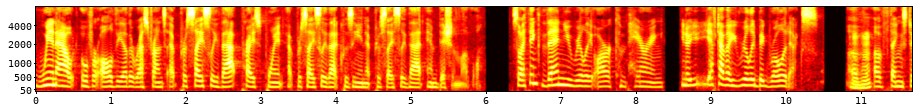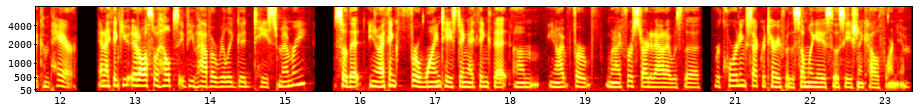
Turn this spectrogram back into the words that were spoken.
win out over all the other restaurants at precisely that price point, at precisely that cuisine, at precisely that ambition level. So I think then you really are comparing, you know, you, you have to have a really big Rolodex of, Mhm. of things to compare. And I think you, it also helps if you have a really good taste memory. So that, you know, I think for wine tasting, I think that, um, you know, I, for when I first started out, I was the recording secretary for the Sommelier Association in California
